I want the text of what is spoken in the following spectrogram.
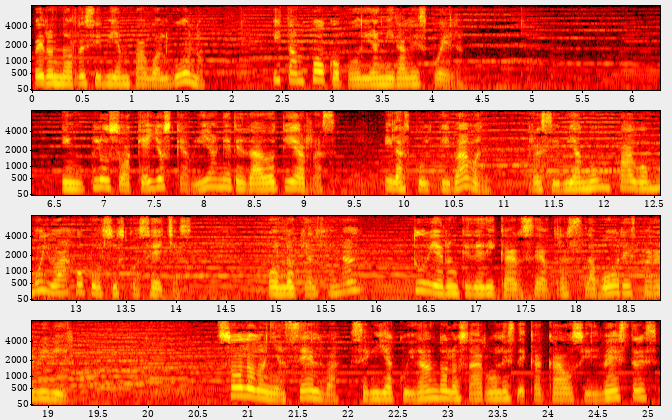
pero no recibían pago alguno y tampoco podían ir a la escuela. Incluso aquellos que habían heredado tierras y las cultivaban recibían un pago muy bajo por sus cosechas, por lo que al final tuvieron que dedicarse a otras labores para vivir. Solo doña Selva seguía cuidando los árboles de cacao silvestres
